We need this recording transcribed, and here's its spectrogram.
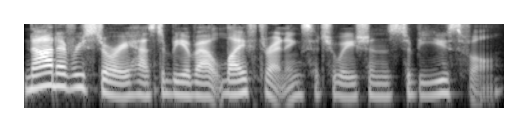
Not every story has to be about life threatening situations to be useful.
